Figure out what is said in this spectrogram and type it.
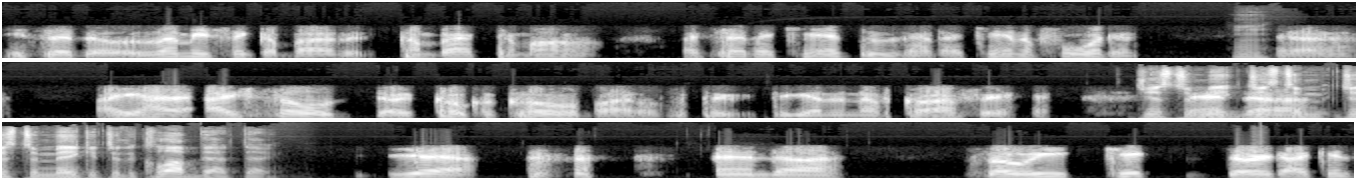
He said, oh, let me think about it. Come back tomorrow. I said, I can't do that. I can't afford it. Hmm. Uh, I I sold uh, Coca-Cola bottles to to get enough coffee. Just to And, make just uh, to just to make it to the club that day. yeah, and uh, so he kicked dirt. I can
